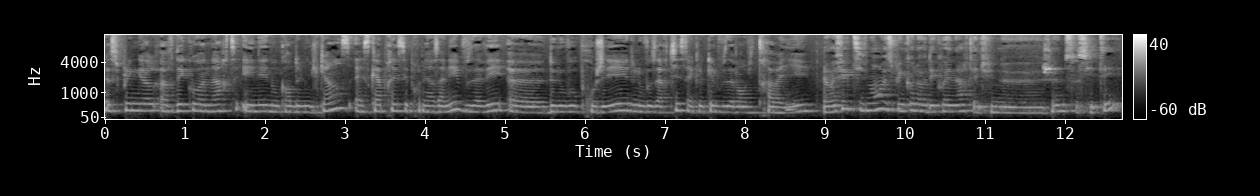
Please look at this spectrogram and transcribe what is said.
The Springle of Deco and Art est né donc en 2015. Est-ce qu'après ces premières années, vous avez euh, de nouveaux projets, de nouveaux artistes avec lesquels vous avez envie de travailler? Alors effectivement, Sprinkle of Deco and Art est une euh, jeune société.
